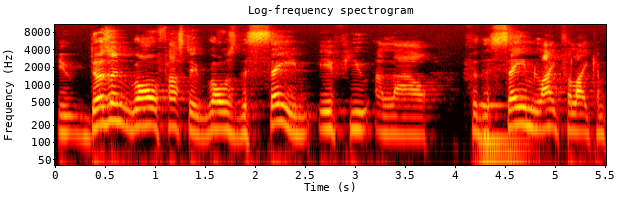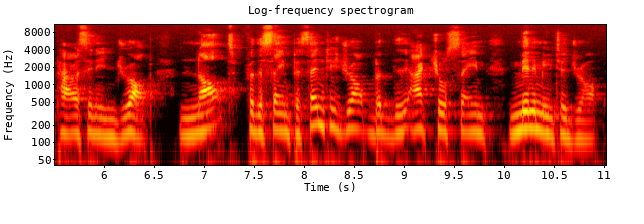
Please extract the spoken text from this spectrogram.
It doesn't roll faster, it rolls the same if you allow for the same like for like comparison in drop not for the same percentage drop, but the actual same millimeter drop.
